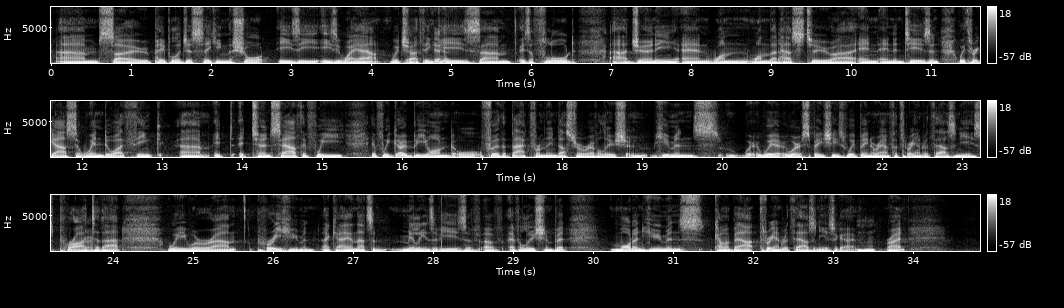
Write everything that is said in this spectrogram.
Um, so people are just seeking the short, easy, easy way out, which I think Yeah. is um, is a flawed uh, journey and one one that has to uh, end end in tears. And with regards to when do I think um, it it turns south. If we if we go beyond or further back from the industrial revolution humans we're, we're, we're a species. We've been around for 300,000 years. Prior to that we were um, pre-human okay? And that's a millions of years of, of evolution. But modern humans come about 300,000 years ago right?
